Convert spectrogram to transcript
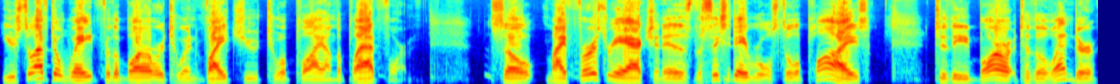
you still have to wait for the borrower to invite you to apply on the platform. So, my first reaction is the 60 day rule still applies to the bar to the lender,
